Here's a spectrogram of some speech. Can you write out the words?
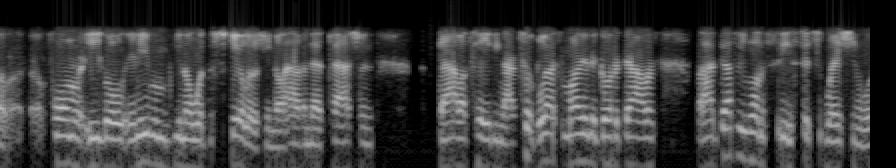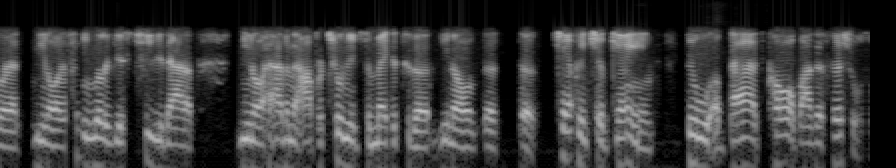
a, a former Eagle, and even you know with the Steelers, you know, having that passion, Dallas hating. I took less money to go to Dallas, but I definitely want to see a situation where you know a team really gets cheated out of you know having the opportunity to make it to the you know the the championship game through a bad call by the officials.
